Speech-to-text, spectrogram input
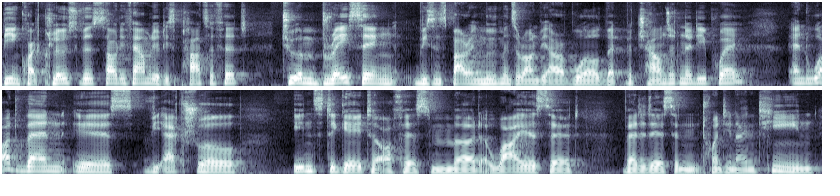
being quite close with Saudi family, or at least parts of it, to embracing these inspiring movements around the Arab world that, that challenge it in a deep way? And what then is the actual instigator of his murder? Why is it that it is in 2019,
